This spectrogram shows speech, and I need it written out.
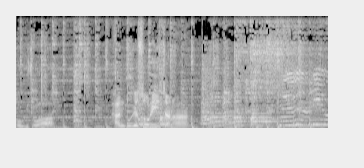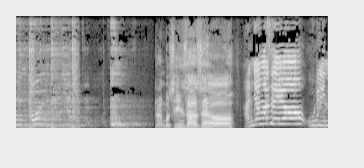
보기 좋아. 한국의 소리 있잖아. 이런 것이 인사하세요. 안녕하세요. 우리는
